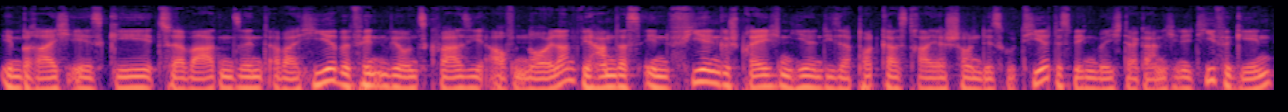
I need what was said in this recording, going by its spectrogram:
im Bereich ESG zu erwarten sind. Aber hier befinden wir uns quasi auf Neuland. Wir haben das in vielen Gesprächen hier in dieser Podcast-Reihe schon diskutiert, deswegen will ich da gar nicht in die Tiefe gehen.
